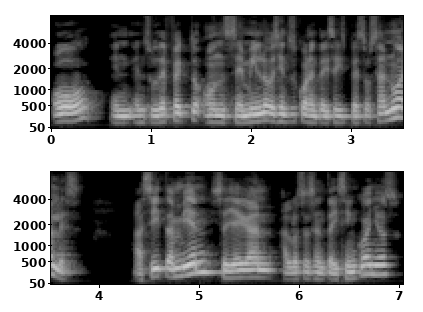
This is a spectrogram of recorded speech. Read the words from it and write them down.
o, en, en su defecto, 11.946 pesos anuales. Así también se llegan a los 65 años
